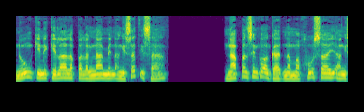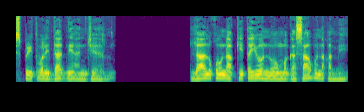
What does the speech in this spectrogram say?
Noong kinikilala pa lang namin ang isa't isa, napansin ko agad na mahusay ang espiritualidad ni Angel. Lalo kong nakita yon noong mag-asawa na kami.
